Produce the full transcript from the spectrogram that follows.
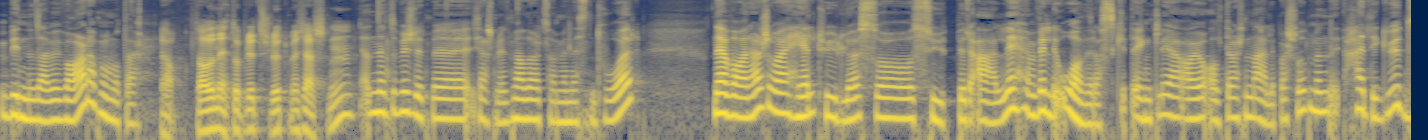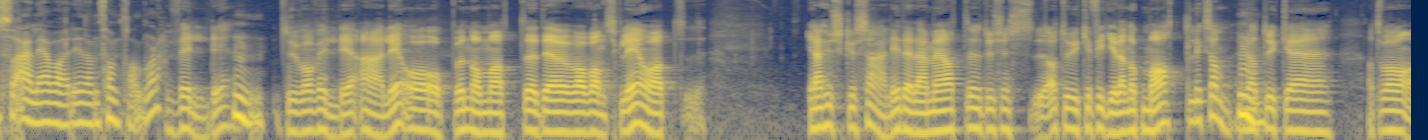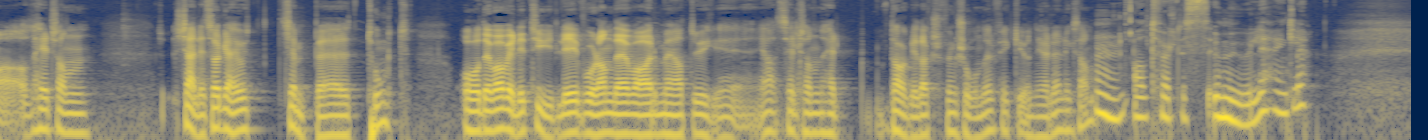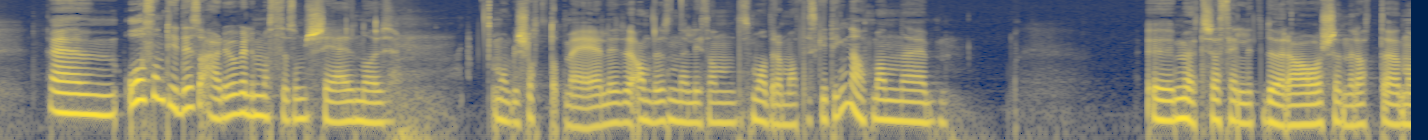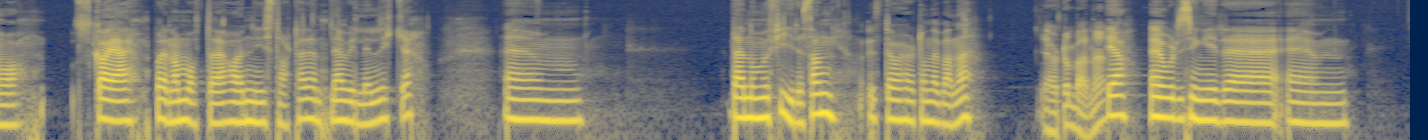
begynne der vi var, da, på en måte. Ja, Det hadde nettopp blitt slutt med kjæresten. Jeg hadde nettopp blitt slutt med kjæresten min, som jeg hadde vært sammen med i nesten to år. Når jeg var her, så var jeg helt hudløs og superærlig. Veldig overrasket, egentlig. Jeg har jo alltid vært en ærlig person, men herregud, så ærlig jeg var i den samtalen vår, da. Veldig. Mm. Du var veldig ærlig og åpen om at eh, det var vanskelig, og at Jeg husker særlig det der med at eh, du syns at du ikke fikk i deg nok mat, liksom. Eller at du ikke At det var helt sånn Kjærlighetssorg er jo kjempetungt. Og det var veldig tydelig hvordan det var med at du Ja, selv sånn helt dagligdags funksjoner fikk unngjelde, liksom. Mm, alt føltes umulig, egentlig. Um, og samtidig så er det jo veldig masse som skjer når man blir slått opp med, eller andre sånne litt sånn smådramatiske ting. Da. At man eh, møter seg selv litt i døra og skjønner at uh, nå skal jeg på en eller annen måte ha en ny start her, enten jeg vil eller ikke. Um, det er nummer fire-sang, hvis du har hørt om det bandet. Jeg har hørt om bandet. Ja, eh, hvor de synger uh, um,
